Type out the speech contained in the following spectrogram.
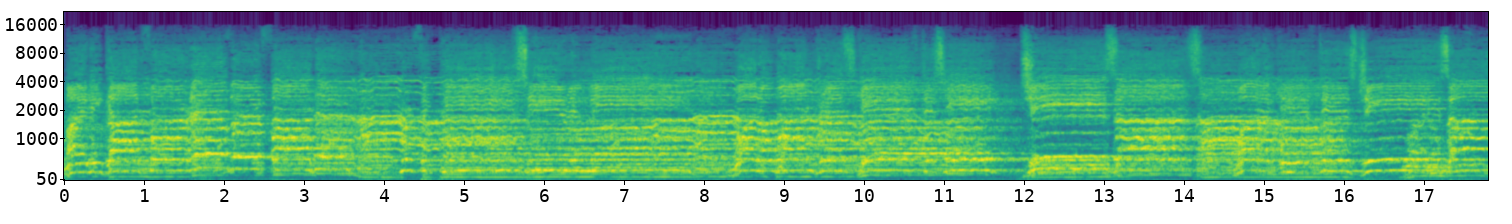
mighty God forever, Father, perfect peace here in me. What a wondrous gift is He, Jesus. What a gift is Jesus.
